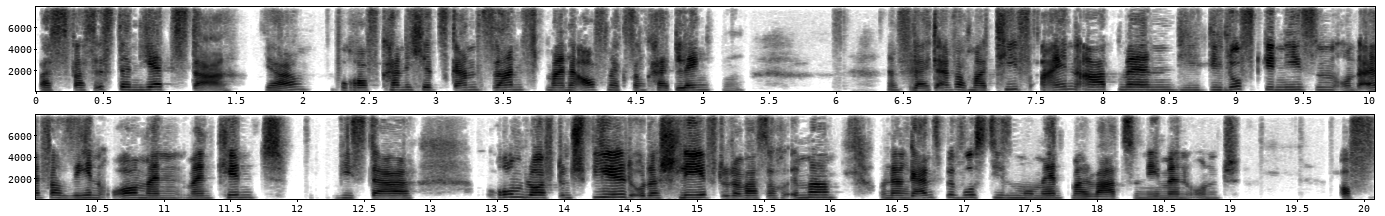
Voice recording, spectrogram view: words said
Was, was ist denn jetzt da? Ja, worauf kann ich jetzt ganz sanft meine Aufmerksamkeit lenken? Dann vielleicht einfach mal tief einatmen, die, die Luft genießen und einfach sehen, oh, mein, mein Kind, wie es da rumläuft und spielt oder schläft oder was auch immer und dann ganz bewusst diesen Moment mal wahrzunehmen und auf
